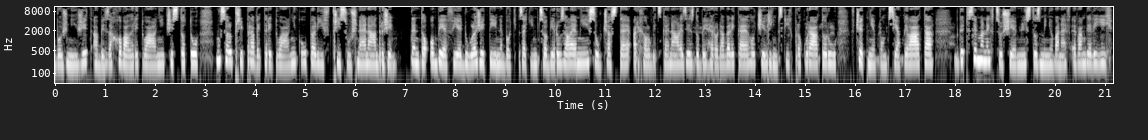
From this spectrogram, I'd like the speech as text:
zbožný žid, aby zachoval rituální čistotu, musel připravit rituální koupelí v příslušné nádrži. Tento objev je důležitý, neboť zatímco v Jeruzalémě jsou časté archeologické nálezy z doby Heroda Velikého či římských prokurátorů, včetně Poncia Piláta, v Getsemanech, což je místo zmiňované v evangeliích,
